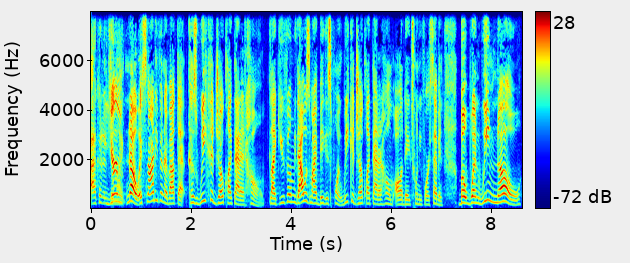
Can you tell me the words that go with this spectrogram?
I could have you're like, no, it's not even about that because we could joke like that at home. Like you feel me? That was my biggest point. We could joke like that at home all day, twenty four seven. But when we know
